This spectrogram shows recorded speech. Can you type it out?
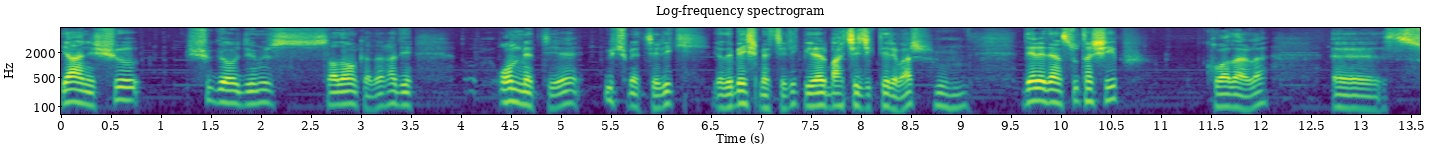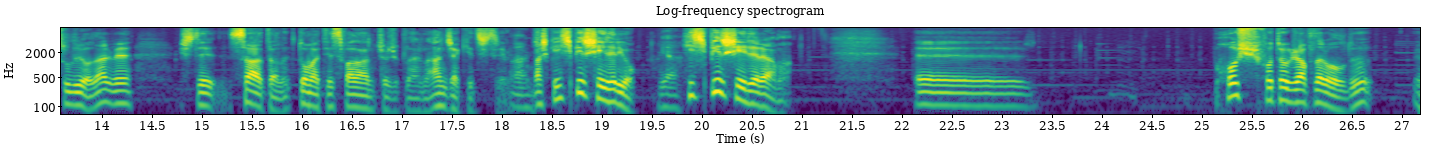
Yani şu şu gördüğümüz salon kadar hadi 10 metreye 3 metrelik ya da 5 metrelik birer bahçecikleri var. Hı hı. Dereden su taşıyıp kovalarla e, suluyorlar ve işte salatalık, domates falan çocuklarına ancak yetiştirebiliyor. Ancak. Başka hiçbir şeyleri yok. Ya. Hiçbir şeyleri ama. Ee, hoş fotoğraflar oldu. Ee,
